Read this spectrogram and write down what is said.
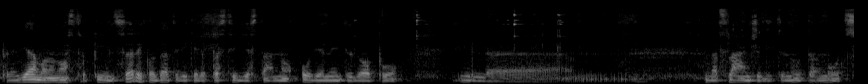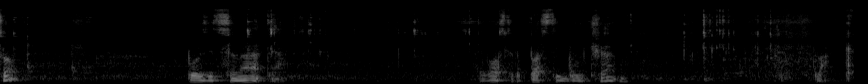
Prendiamo la nostra pinza. Ricordatevi che le pastiglie stanno ovviamente dopo il, la flange di tenuta al mozzo. Posizionate le vostre pastiglucce. Plac.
